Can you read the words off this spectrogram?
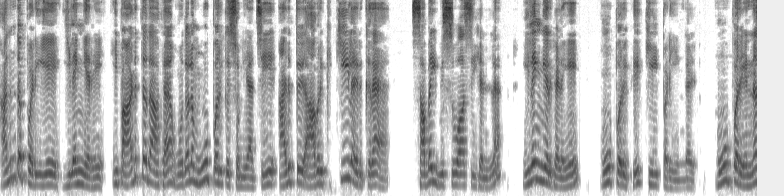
அந்தபடியே இளைஞரே இப்ப அடுத்ததாக முதல்ல மூப்பருக்கு சொல்லியாச்சு. அடுத்து அவருக்கு கீழே இருக்கிற சபை விசுவாசிகள்ல இளைஞர்களே மூப்பருக்கு கீழ்ப்படியுங்கள். மூப்பர் என்ன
